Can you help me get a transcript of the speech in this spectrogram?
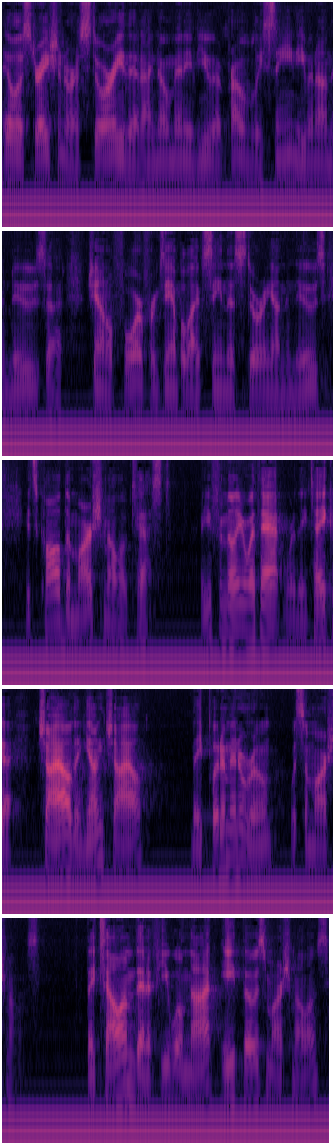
illustration or a story that I know many of you have probably seen, even on the news. Uh, Channel 4, for example, I've seen this story on the news. It's called the marshmallow test. Are you familiar with that? Where they take a child, a young child, they put him in a room with some marshmallows. They tell him that if he will not eat those marshmallows,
